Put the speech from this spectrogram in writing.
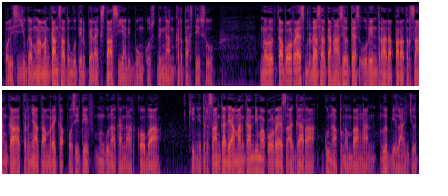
Polisi juga mengamankan satu butir pil ekstasi yang dibungkus dengan kertas tisu. Menurut Kapolres, berdasarkan hasil tes urin terhadap para tersangka, ternyata mereka positif menggunakan narkoba. Kini tersangka diamankan di Mapolres Agara guna pengembangan lebih lanjut.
